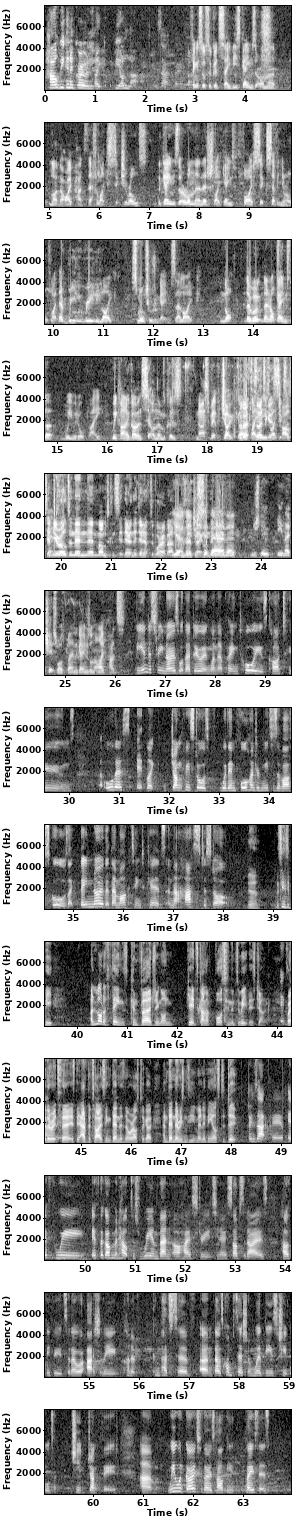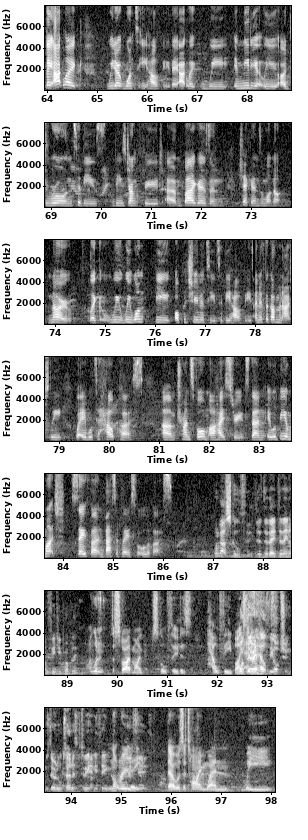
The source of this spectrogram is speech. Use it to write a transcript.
how are we gonna grow and like beyond that? Exactly. I think it's also good to say these games that are on the like the iPads, they're for like six year olds. The games that are on there, they're just like games for five, six, seven year olds. Like they're really, really like small children games. They're like not they won't they're not games that we would all play. We kind of go and sit on them because you know it's a bit of a joke. So go that's and play designed to get like six child and seven year olds, and then their mums can sit there and they don't have to worry about. Yeah, because and they they're just sit on the there, game. they're just eating their chips whilst playing the games on iPads. The industry knows what they're doing when they're putting toys, cartoons, all this it, like junk food stores within 400 meters of our schools. Like they know that they're marketing to kids, and that has to stop. Yeah, there seems to be a lot of things converging on kids, kind of forcing them to eat this junk. Whether it's the it's the advertising, then there's nowhere else to go, and then there isn't even anything else to do. Exactly. If we, if the government helped us reinvent our high streets, you know, subsidize healthy food, so there were actually kind of competitive, um, there was competition with these cheap, alter- cheap junk food, um, we would go to those healthy places. They act like we don't want to eat healthy. They act like we immediately are drawn to these these junk food um, burgers and chickens and whatnot. No, like we, we want the opportunity to be healthy. And if the government actually were able to help us um, transform our high streets, then it would be a much safer and better place for all of us. What about school food? Do, they do they not feed you properly? I wouldn't describe my school food as healthy by Was there a healthy means. option? Was there an alternative to eat anything? Not really. There was a time when we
